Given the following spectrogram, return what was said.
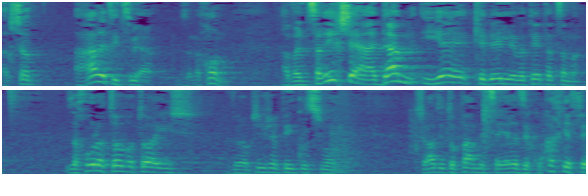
עכשיו, הארץ היא צמאה, זה נכון, אבל צריך שהאדם יהיה כדי לבטא את הצמא. זכור לטוב אותו האיש, ורב שמשון פינקוס שמו, שמעתי אותו פעם מצייר את זה כל כך יפה.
